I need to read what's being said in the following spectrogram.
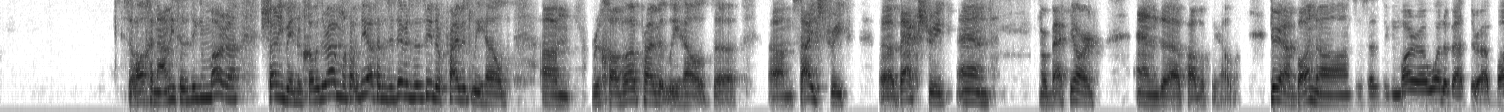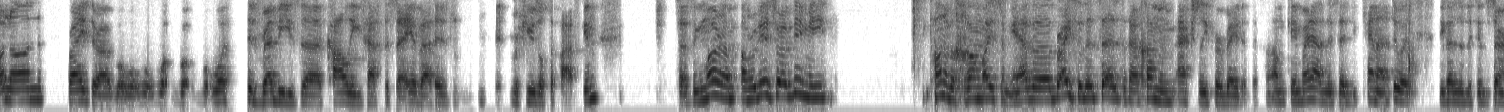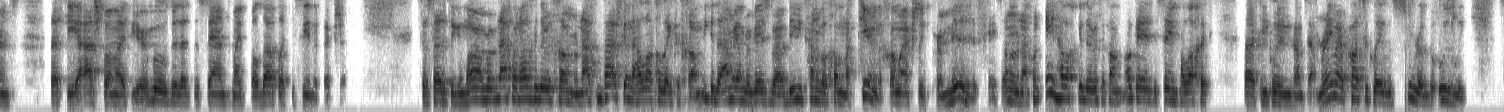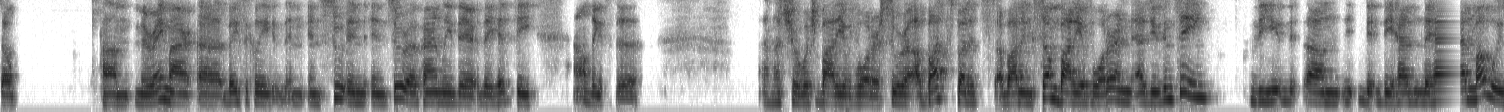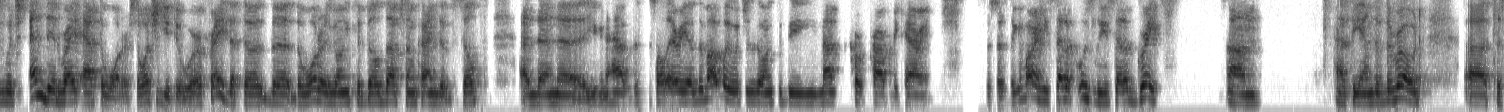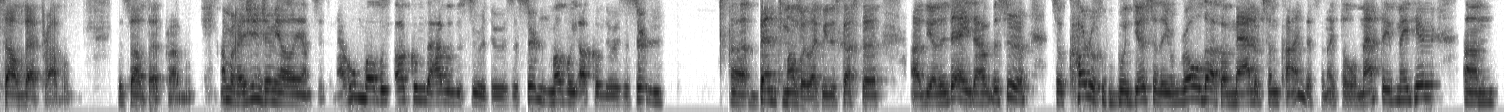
So Hachanami says the Gemara, Shani ben Rechava the Rabbim, Rechava the. There's a difference between a privately held um, privately held uh, um, side street, uh, back street, and or backyard, and uh, publicly held one. The Rabbanon, so says the Gemara. What about the Rabbanon? Right? There what, what, what, what, did Rebbe's uh, colleagues have to say about his refusal to paskin? Says the Gemara, "Am Rav ton of Chacham Isim. You have a brisa that says the Chachamim actually forbade it. The Chacham came right out and they said you cannot do it because of the concerns that the ashba might be removed or that the sand might build up, like you see in the picture. So it says the Gemara, Rav Nachman Alchad Recham, Rav Nachman Paskin, the halacha is like the Cham. Mikadamri Am Rav Yezbar Abdini, ton of a Cham Matir, the Cham actually permitted this case. Rav Nachman, Ein halacha Recham. Okay, the same halachic uh, conclusion comes out. Mereimar Pasuk Le Surah Be'uzli. So um, Mereimar, uh, basically in in, in in Surah, apparently they they hit the, I don't think it's the, I'm not sure which body of water Surah abuts, but it's abutting some body of water, and as you can see, the, the um had they had mavuis which ended right at the water. So what should you do? We're afraid that the the the water is going to build up some kind of silt, and then uh, you're going to have this whole area of the mavui which is going to be not properly carrying. Says the Gemara, he set up uzli, he set up grates um, at the end of the road uh, to solve that problem. To solve that problem. Now, who akum the There was a certain mavui akum. There was a certain uh, bent mavui, like we discussed uh, uh, the other day, the basura. So karuch budya. So they rolled up a mat of some kind. That's a nice little mat they've made here. Um,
